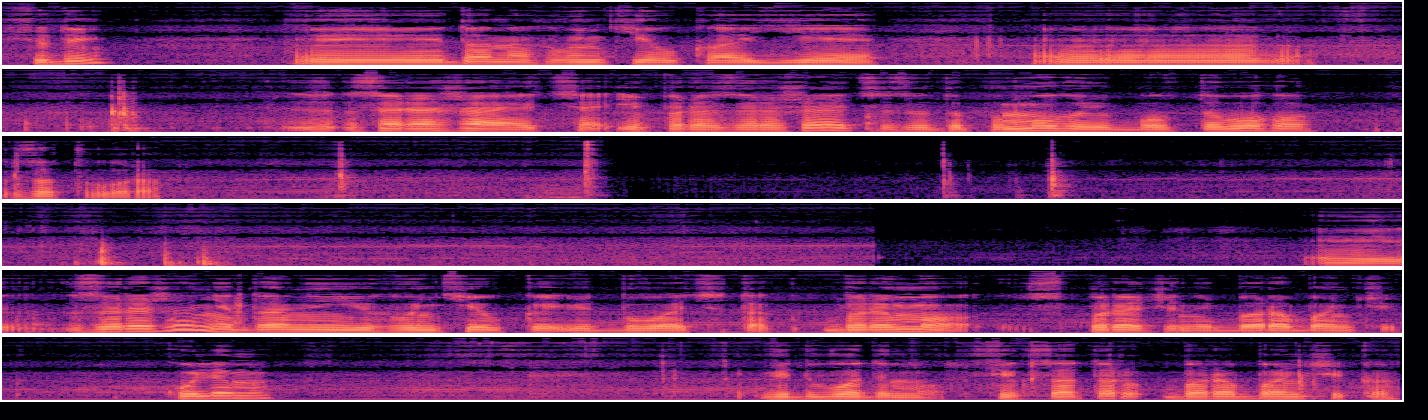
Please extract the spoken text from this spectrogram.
сюди. Е, Дана гвинтівка є, е, заряджається і перезаряджається за допомогою болтового затвора. Е, Заряджання даної гвинтівки відбувається так. Беремо споряджений барабанчик кулями, відводимо фіксатор барабанчика,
